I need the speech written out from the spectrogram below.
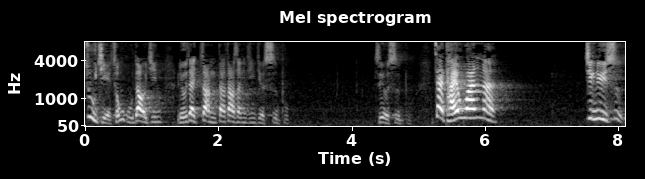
注解从古到今留在藏大大藏经就四部，只有四部。在台湾呢，净律寺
